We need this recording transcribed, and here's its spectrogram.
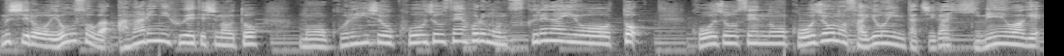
むしろ要素があまりに増えてしまうと、もうこれ以上甲状腺ホルモン作れないよと、甲状腺の工場の作業員たちが悲鳴を上げ、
